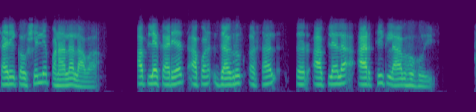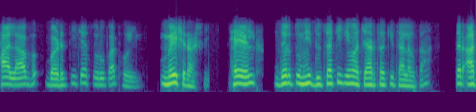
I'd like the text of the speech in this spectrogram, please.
सारे कौशल्य पणाला लावा. आपल्या कार्यात आपण जागरूक असाल तर आपल्याला आर्थिक लाभ होईल. हा लाभ बढतीच्या स्वरूपात होईल. मेष राशी. हेल्थ जर तुम्ही दुचाकी किंवा चारचाकी चालवता तर आज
